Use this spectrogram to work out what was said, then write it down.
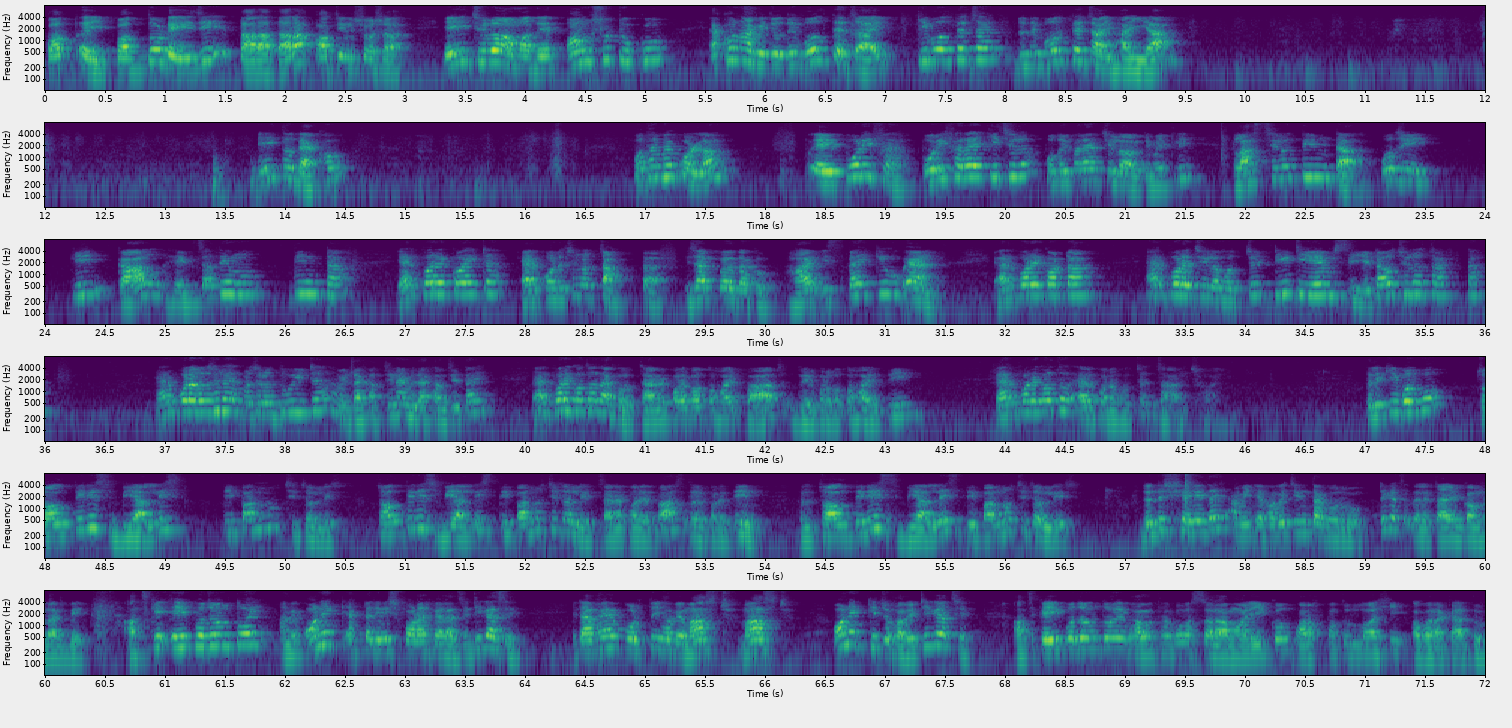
কত, এই পদ্ম ডেইজি, তারা তারা অতীন শশা। এই ছিল আমাদের অংশটুকু। এখন আমি যদি বলতে চাই, কি বলতে চাই? যদি বলতে চাই ভাইয়া, এই তো দেখো প্রথমে পড়লাম, এই পরিফেরা। পরিফেরায় কি ছিল? পরিফেরায় ছিল আলটিমেটলি ক্লাস ছিল তিনটা। ওজি, কি, কাল হেক্সাডেমো তিনটা। এরপরে কয়টা? এরপরে ছিল চারটা। হিসাব করে দেখো হাই স্কাই কিউব অ্যান্ড এরপরে কটা? এরপরে ছিল হচ্ছে টিটিএমসি এটাও ছিল চারটা। এরপরে কত ছিল? এরপরে ছিল দুইটা। আমি দেখাচ্ছি না, আমি দেখাচ্ছি তাই। এরপরে কত দেখো? চারের পরে কত হয় পাঁচ, দুইয়ের পরে কত হয় তিন। এরপরে কত? এরপরে হচ্ছে চার, ছয়। তাহলে কি বলব? চলতিরিশ বিয়াল্লিশ তিপান্ন ছিচল্লিশ। চলতিরিশ বিয়াল্লিশ তিপান্ন ছিচল্লিশ। চারের পরে পাঁচ দুইয়ের পরে তিন। তাহলে চলতিরিশ বিয়াল্লিশ তিপান্ন ছিচল্লিশ। যদি শ্রেণি দেয়, আমি এভাবে চিন্তা করব। ঠিক আছে? তাহলে টাইম কম লাগবে। আজকে এই পর্যন্তই। আমি অনেক একটা জিনিস পড়ায় ফেলাছি, ঠিক আছে? এটা ভাইয়া পড়তেই হবে। মাস্ট মাস্ট অনেক কিছু হবে, ঠিক আছে? আজকে এই পর্যন্তই। ভালো থাকো। আসসালামু আলাইকুম আ রহমতুল্লাহি আবরাকাতু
